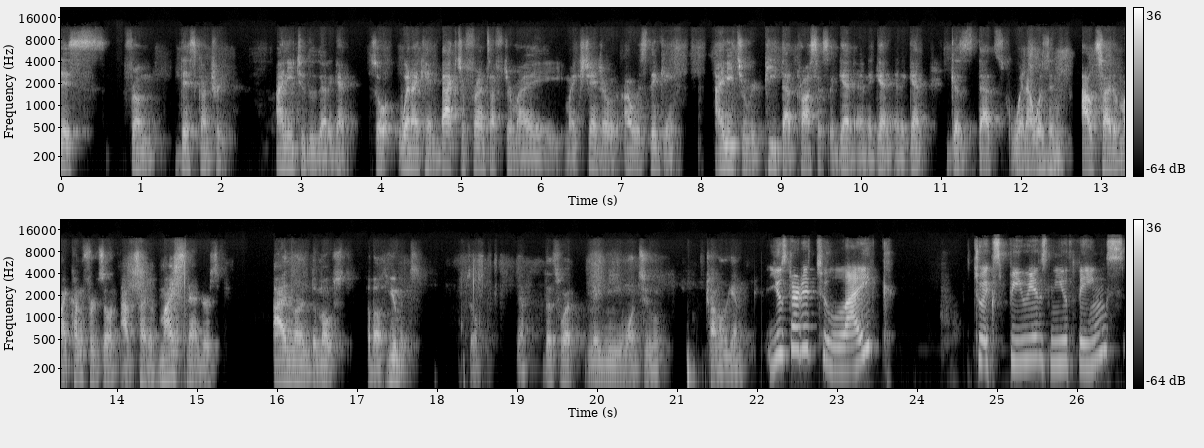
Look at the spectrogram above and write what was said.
this from this country. I need to do that again. So when I came back to France after my my exchange, I, I, was thinking I need to repeat that process again and again and again because that's when I was in outside of my comfort zone, outside of my standards, I learned the most about humans. So yeah, that's what made me want to travel again. You started to like to experience new things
